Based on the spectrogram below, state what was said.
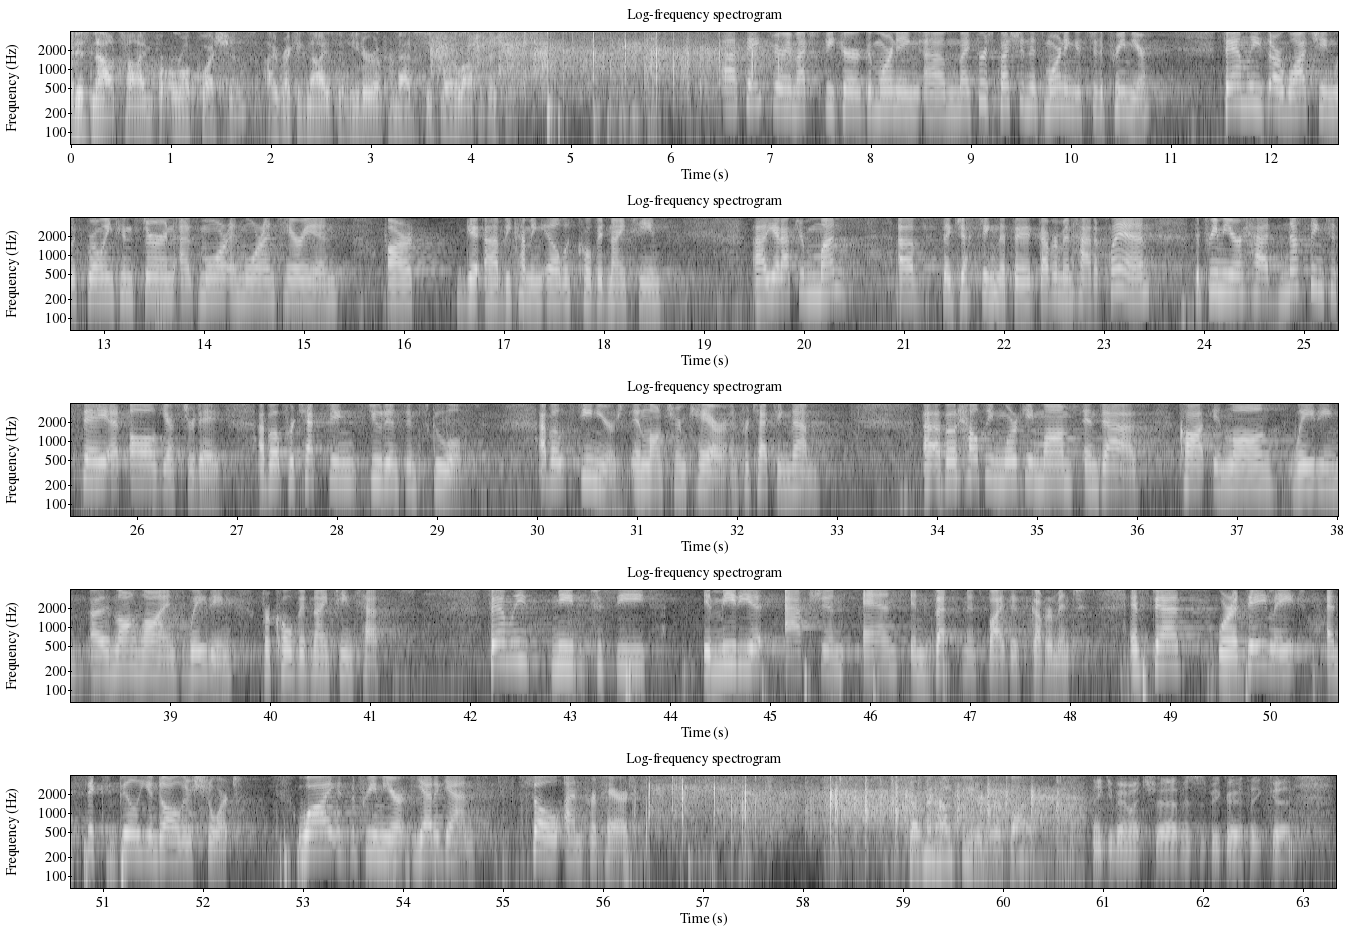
It is now time for oral questions. I recognize the Leader of Her Majesty's Loyal Opposition. Uh, thanks very much, Speaker. Good morning. Um, my first question this morning is to the Premier. Families are watching with growing concern as more and more Ontarians are get, uh, becoming ill with COVID-19. Uh, yet after months of suggesting that the government had a plan, the Premier had nothing to say at all yesterday about protecting students in schools, about seniors in long-term care and protecting them, uh, about helping working moms and dads caught in long, waiting, uh, in long lines waiting for COVID-19 tests. Families need to see immediate action and investment by this government. Instead, we're a day late and $6 billion short. Why is the Premier yet again so unprepared? Government House Leader to reply. Thank you very much, uh, Mr. Speaker. I thank uh,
